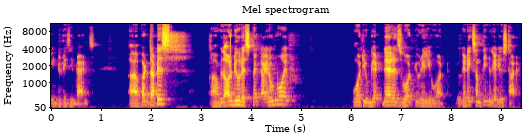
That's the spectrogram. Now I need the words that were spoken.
in DTC brands. Uh, but that is, uh, with all due respect, I don't know if what you get there is what you really want. You're getting something to get you started.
